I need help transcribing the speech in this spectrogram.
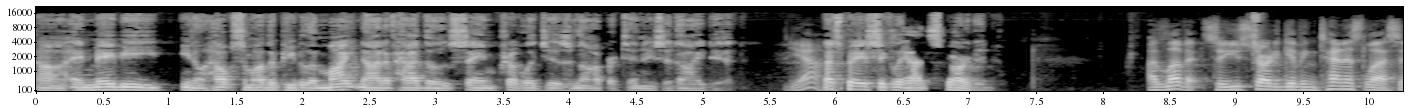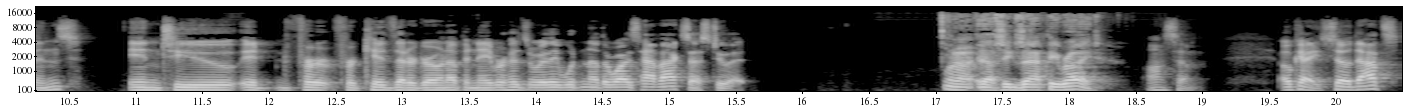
and maybe you know help some other people that might not have had those same privileges and opportunities that I did. Yeah. That's basically how it started. I love it. So you started giving tennis lessons into it for for kids that are growing up in neighborhoods where they wouldn't otherwise have access to it. Uh, that's exactly right. Awesome. Okay, so that's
